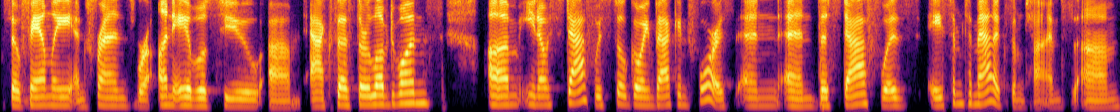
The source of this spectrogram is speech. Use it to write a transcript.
So family and friends were unable to um, access their loved ones. Um, you know, staff was still going back and forth, and and the staff was asymptomatic sometimes, um,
